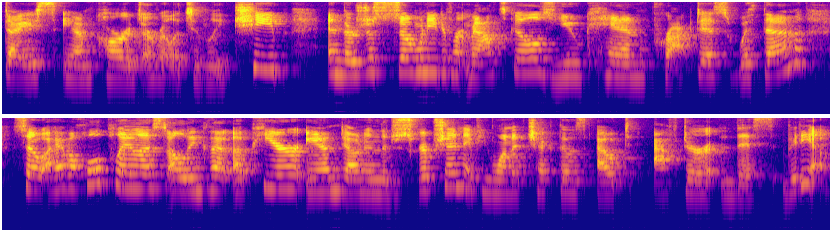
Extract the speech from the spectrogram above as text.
Dice and cards are relatively cheap and there's just so many different math skills you can practice with them. So I have a whole playlist. I'll link that up here and down in the description if you wanna check those out after this video.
